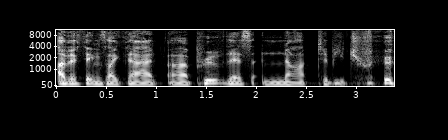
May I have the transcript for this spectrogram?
other things like that uh, prove this not to be true.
